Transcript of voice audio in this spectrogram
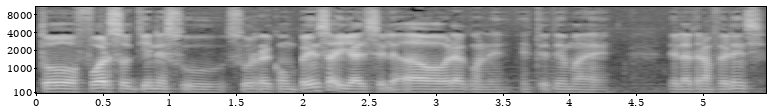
todo esfuerzo tiene su, su recompensa y a él se le ha dado ahora con este tema de, de la transferencia.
